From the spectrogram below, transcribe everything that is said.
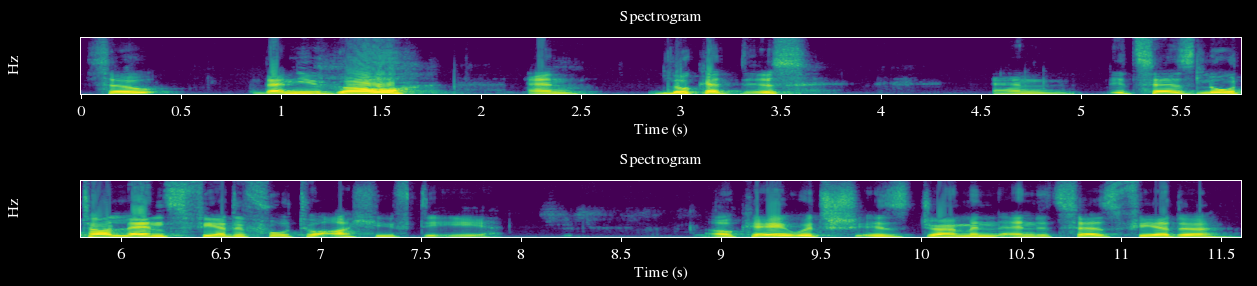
So then you go and look at this, and it says Lothar Lenz Pferdefotoarchiv.de. Okay, which is German, and it says Pferde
